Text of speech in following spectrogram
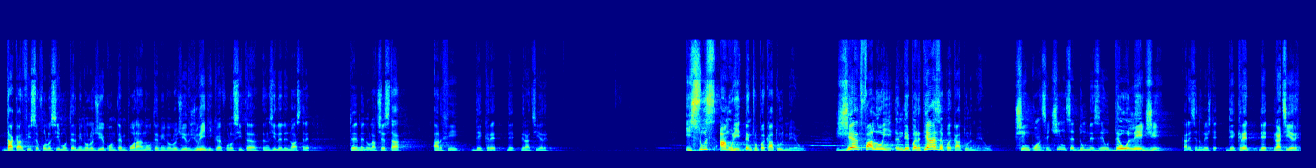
Dacă ar fi să folosim o terminologie contemporană, o terminologie juridică folosită în zilele noastre, termenul acesta ar fi decret de grațiere. Isus a murit pentru păcatul meu, jertfa lui îndepărtează păcatul meu și în consecință Dumnezeu dă o lege care se numește decret de grațiere.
